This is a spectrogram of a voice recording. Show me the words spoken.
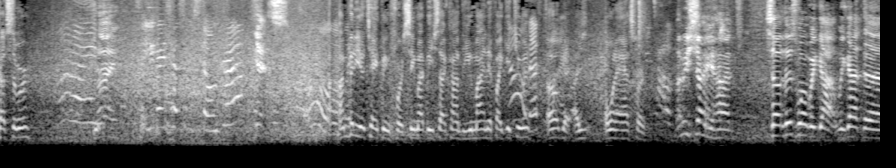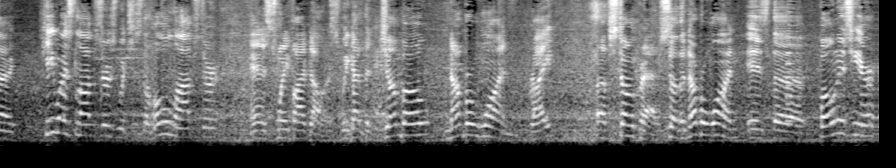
Customer. Hi. Hi. So you guys have some stone crabs? Yes. Oh. I'm videotaping for SeeMyBeach.com. Do you mind if I get No, you in? that's Oh, okay. I, just, I want to ask first. Let me show you, hon. So this is what we got. We got the Key West lobsters, which is the whole lobster, and it's $25. We got the jumbo number one, right, of stone crabs. So the number one is the bone is here,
